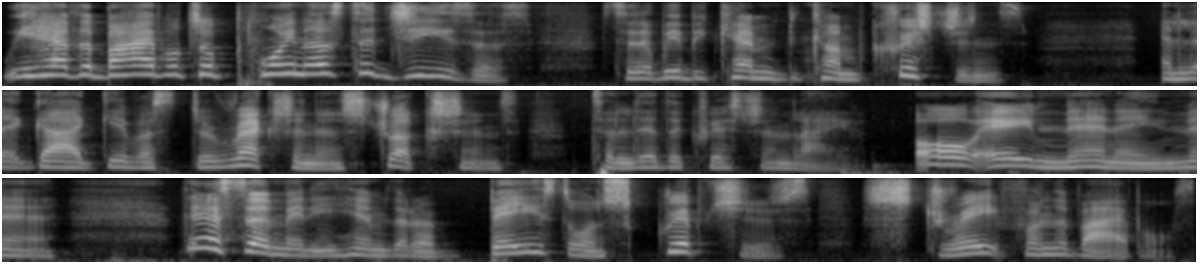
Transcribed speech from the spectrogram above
We have the Bible to point us to Jesus so that we can become Christians and let God give us direction, instructions to live the Christian life. Oh, amen, amen. There are so many hymns that are based on scriptures straight from the Bibles.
